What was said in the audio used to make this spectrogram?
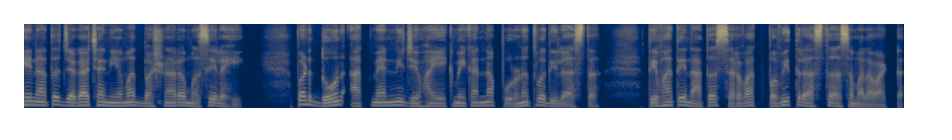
हे नातं जगाच्या नियमात बसणारं मसेलही. पण दोन आत्म्यांनी जेव्हा एकमेकांना पूर्णत्व दिलं असतं तेव्हा ते नातं सर्वात पवित्र असतं असं मला वाटतं.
